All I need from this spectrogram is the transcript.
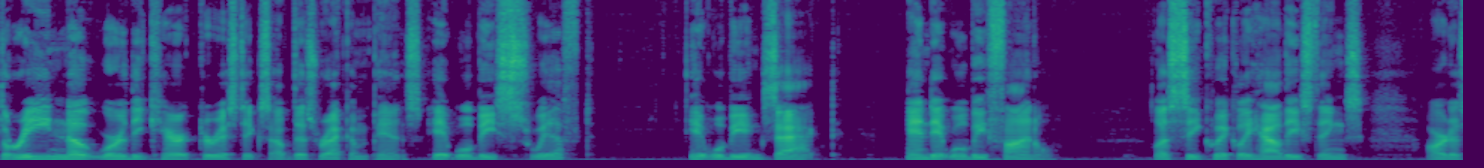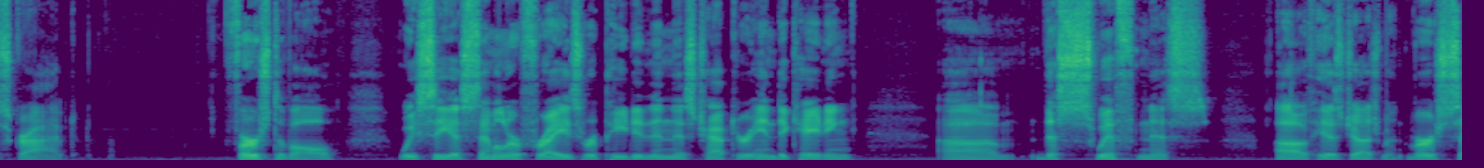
three noteworthy characteristics of this recompense it will be swift, it will be exact, and it will be final. Let's see quickly how these things are described. First of all, we see a similar phrase repeated in this chapter indicating um, the swiftness of his judgment. Verse,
